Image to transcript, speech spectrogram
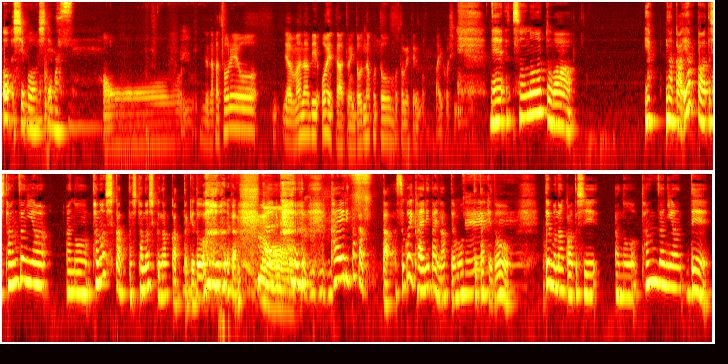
を志望してます。ほーじゃあだからそれを、じゃあ学び終えた後にどんなことを求めてるの？愛子氏。ね、その後は、や、なんか、やっぱ私、タンザニア、あの、楽しかったし、楽しくなかったけど、なんか、帰りたかった。すごい帰りたいなって思ってたけど、でもなんか私、あの、タンザニアで、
